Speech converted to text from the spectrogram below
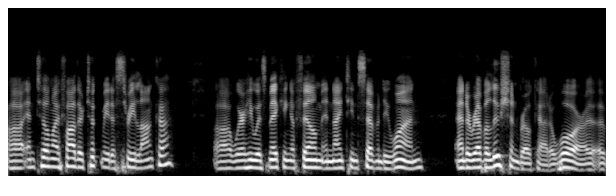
uh, until my father took me to Sri Lanka, uh, where he was making a film in 1971, and a revolution broke out, a war, a,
